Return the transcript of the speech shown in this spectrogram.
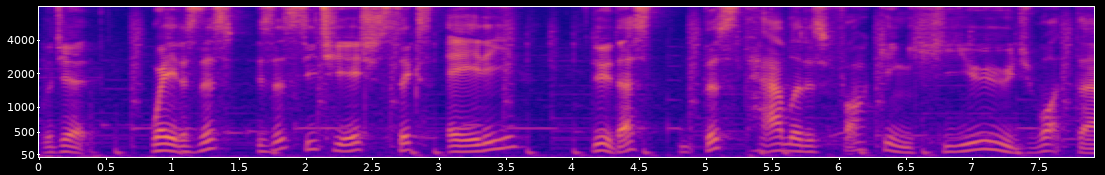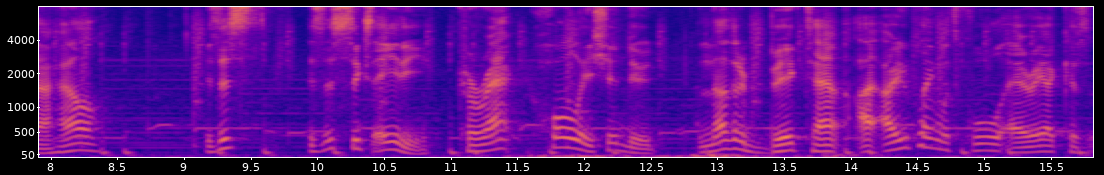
Legit. Wait, is this is this CTH 680? Dude, that's this tablet is fucking huge. What the hell? Is this is this 680? Correct? Holy shit, dude. Another big tab. Are you playing with full area? Cause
